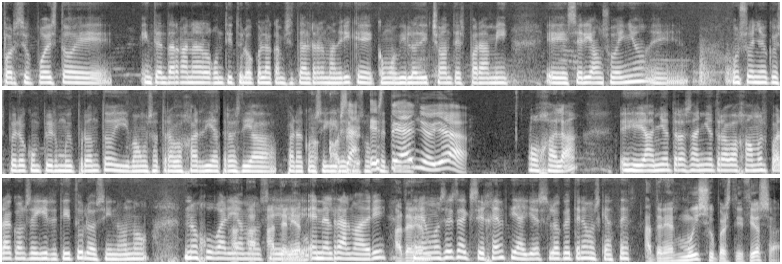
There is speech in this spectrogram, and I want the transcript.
por supuesto, eh, intentar ganar algún título con la camiseta del Real Madrid, que como bien lo he dicho antes, para mí eh, sería un sueño, eh, un sueño que espero cumplir muy pronto y vamos a trabajar día tras día para conseguir O sea, esos objetivos. este año ya. Ojalá. Eh, año tras año trabajamos para conseguir títulos, si no, no, no jugaríamos A- a- a eh, en el Real Madrid. Tenemos esa exigencia y es lo que tenemos que hacer. Atenea es muy supersticiosa. O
